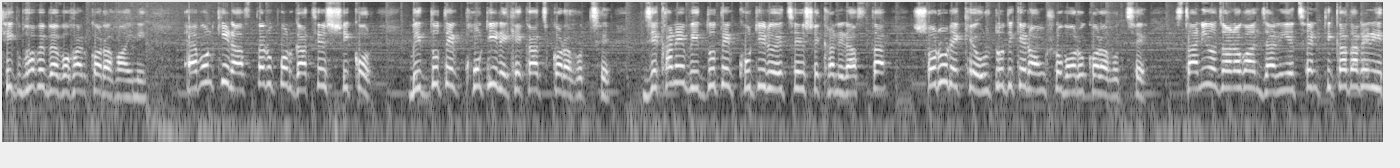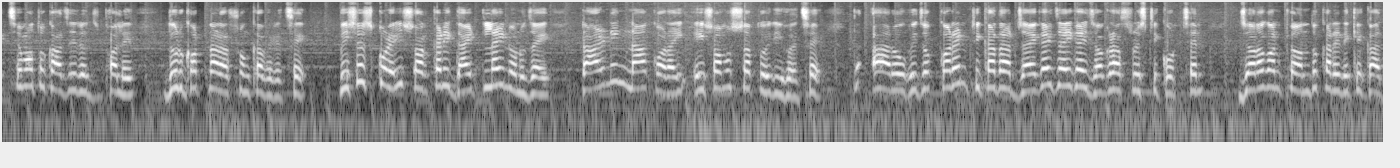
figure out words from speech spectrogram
ঠিকভাবে ব্যবহার করা হয়নি। এমনকি রাস্তার উপর গাছের শিকড় বিদ্যুতের খুঁটি রেখে কাজ করা হচ্ছে। যেখানে বিদ্যুতের খুঁটি রয়েছে, সেখানে রাস্তা সরু রেখে উল্টো দিকের অংশ বড় করা হচ্ছে। স্থানীয় জনগণ জানিয়েছেন, ঠিকাদারের ইচ্ছেমতো কাজের ফলে দুর্ঘটনার আশঙ্কা বেড়েছে। বিশেষ করেই সরকারি গাইডলাইন অনুযায়ী টার্নিং না করাই এই সমস্যা তৈরি হয়েছে। আর অভিযোগ করেন, ঠিকাদার জায়গায় জায়গায় ঝগড়া সৃষ্টি করছেন, জনগণকে অন্ধকারে রেখে কাজ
